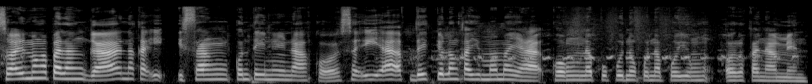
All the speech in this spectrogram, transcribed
So, ayun mga palangga, naka-isang container na ako. So, i-update ko lang kayo mamaya kung napupuno ko na po yung orka namin.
